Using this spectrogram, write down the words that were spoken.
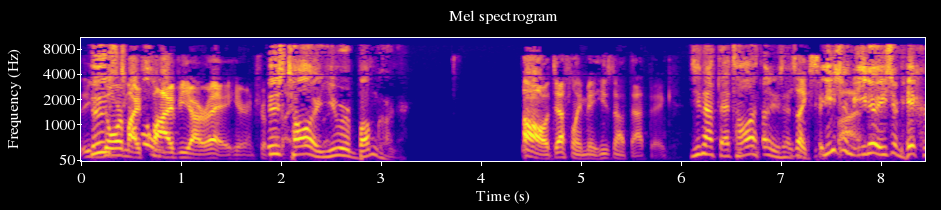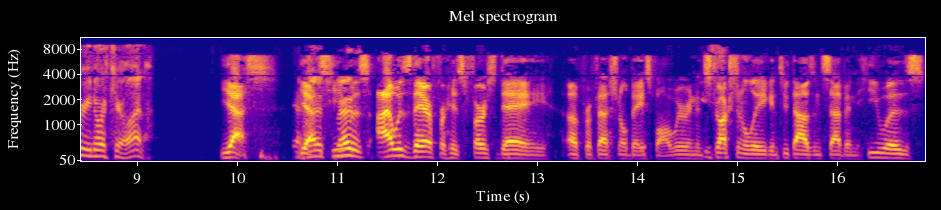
ignore my five ERA here in AAA. Who's taller, you or Bumgarner? Oh, definitely me. He's not that big. He's not that tall. I thought he was. He's like he's from you know he's from Hickory, North Carolina. Yes. Yeah, yes. He was, I was there for his first day of professional baseball. We were in instructional league in 2007. He was,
